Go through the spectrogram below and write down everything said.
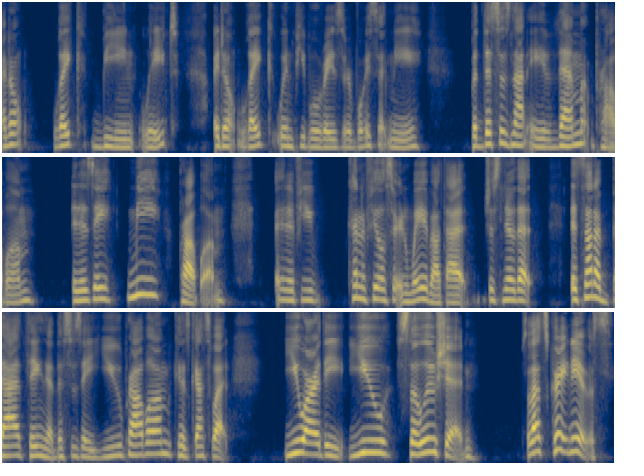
I don't like being late. I don't like when people raise their voice at me, but this is not a them problem. It is a me problem. And if you kind of feel a certain way about that, just know that it's not a bad thing that this is a you problem because guess what? You are the you solution. So that's great news.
